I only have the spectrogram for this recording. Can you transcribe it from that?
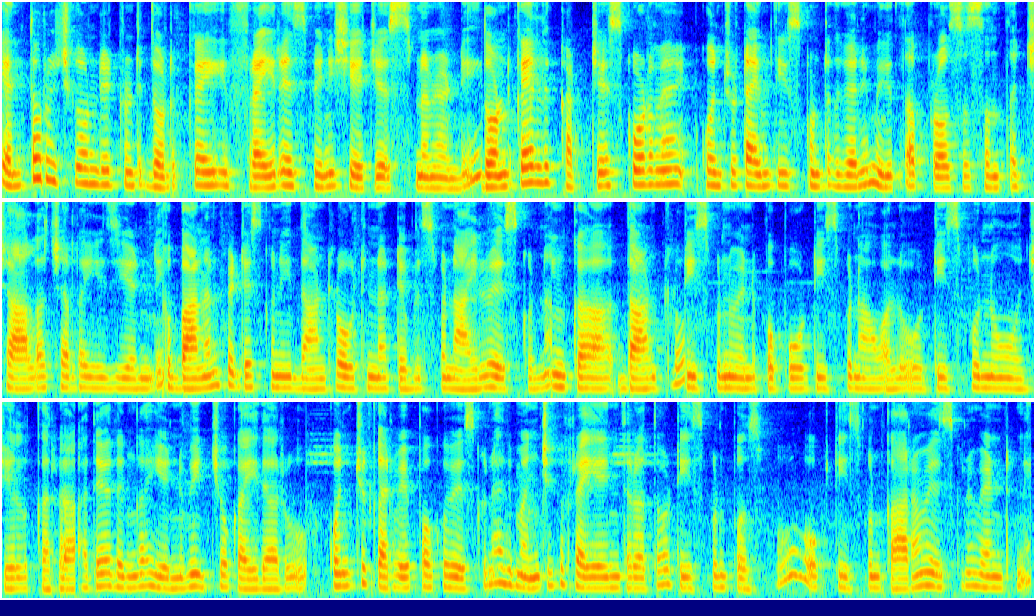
ఎంతో రుచిగా ఉండేటువంటి దొండకాయ ఫ్రై రెసిపీని షేర్ చేస్తున్నానండి. దొండకాయలు కట్ చేసుకోవడమే కొంచెం టైం తీసుకుంటుంది కానీ మిగతా ప్రాసెస్ అంతా చాలా చాలా ఈజీ అండి. ఇంకా బాణాలు పెట్టేసుకుని దాంట్లో ఒకటిన్నర టేబుల్ స్పూన్ ఆయిల్ వేసుకున్నా ఇంకా దాంట్లో టీ స్పూన్ వెనుపప్పు టీ స్పూన్ ఆవాలు టీ స్పూన్ జీలకర్ర అదే విధంగా ఎండుమిర్చి ఒక ఐదారు కొంచెం కరివేపాకు వేసుకుని అది మంచిగా ఫ్రై అయిన తర్వాత టీ స్పూన్ పసుపు ఒక టీ స్పూన్ కారం వేసుకుని వెంటనే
